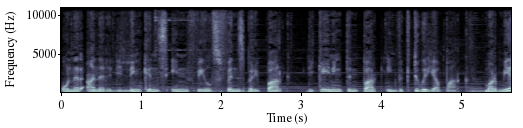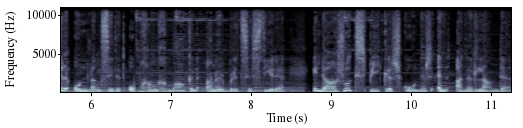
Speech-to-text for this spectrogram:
onder andere die Lincoln's Inn Fields Finsbury Park, die Kennington Park en Victoria Park. Maar meer onlangs het dit opgang gemaak in ander Britse stede en daar's ook speakers corners in ander lande.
